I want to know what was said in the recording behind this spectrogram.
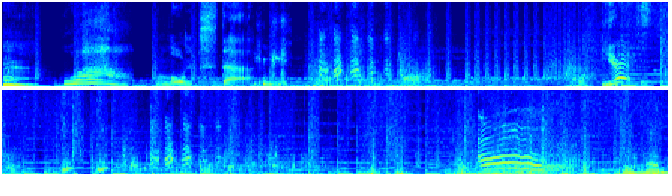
Hmm. wow. Monster. yes. Oh, no.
